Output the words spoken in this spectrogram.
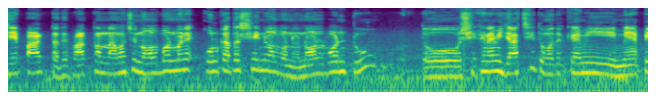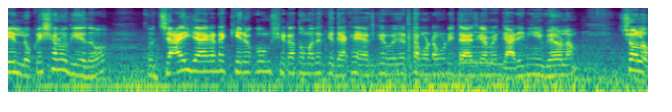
যে পার্কটাতে পার্কটার নাম হচ্ছে নলবন মানে কলকাতার সেই নলবন নলবন টু। তো সেখানে আমি যাচ্ছি তোমাদেরকে আমি ম্যাপের লোকেশনও দিয়ে দেবো। তো যাই জায়গাটা কীরকম সেটা তোমাদেরকে দেখাই। আজকে ওয়েদারটা মোটামুটি তাই আজকে আমি গাড়ি নিয়ে বেরোলাম। চলো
